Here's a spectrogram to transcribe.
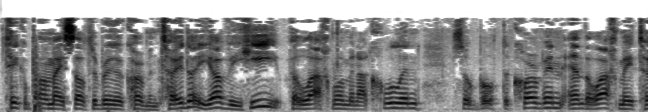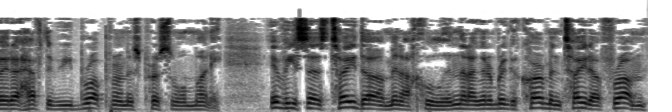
take upon myself to bring a korban taida, yavi he v'lachma min So both the korban and the lachme taida have to be brought from his personal money. If he says taida min then I'm going to bring a korban taida from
